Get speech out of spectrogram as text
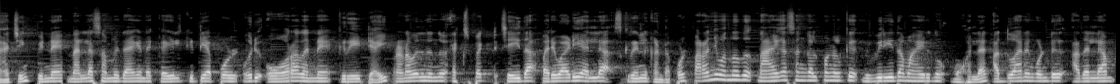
മാച്ചിങ് പിന്നെ നല്ല സംവിധായകന്റെ കയ്യിൽ കിട്ടിയപ്പോൾ ഒരു ഓറ തന്നെ ക്രിയേറ്റ് ആയി. പ്രണവിൽ നിന്ന് എക്സ്പെക്ട് ചെയ്ത പരിപാടിയല്ല സ്ക്രീനിൽ കണ്ടപ്പോൾ പറഞ്ഞു വന്നത് നായക സങ്കല്പങ്ങൾക്ക് വിപരീതമായിരുന്നു മോഹൻലാൽ. അധ്വാനം കൊണ്ട് അതെല്ലാം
